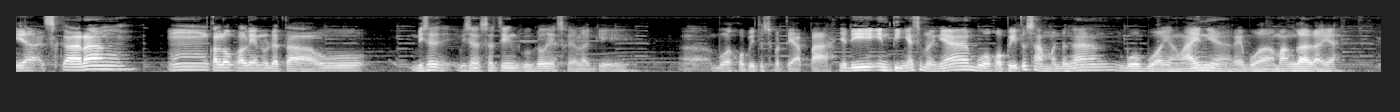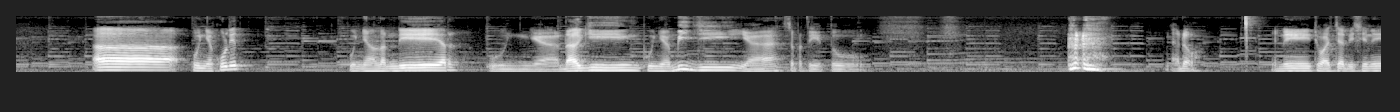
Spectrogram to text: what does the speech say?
ya sekarang hmm, kalau kalian udah tahu bisa bisa searching di Google ya sekali lagi uh, buah kopi itu seperti apa jadi intinya sebenarnya buah kopi itu sama dengan buah-buah yang lainnya kayak buah mangga lah ya uh, punya kulit punya lendir punya daging, punya biji ya, seperti itu. Aduh. Ini cuaca di sini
